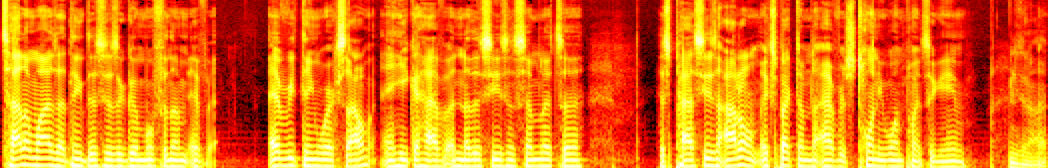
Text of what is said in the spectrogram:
talent wise, I think this is a good move for them if everything works out and he could have another season similar to his past season. I don't expect him to average twenty one points a game. He's not.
